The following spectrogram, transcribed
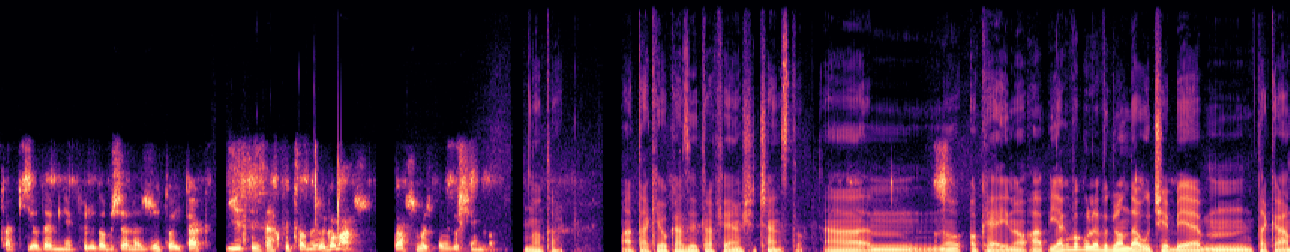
taki ode mnie, który dobrze leży, to i tak jesteś zachwycony, że go masz. Zawsze możesz po niego sięgnąć. No tak. A takie okazje trafiają się często. A, mm, no okej, okay, no a jak w ogóle wygląda u ciebie mm, taka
